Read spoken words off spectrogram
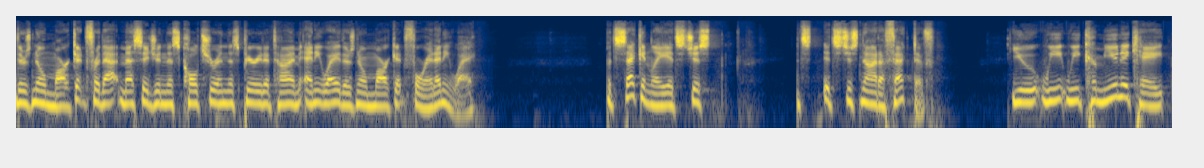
there's no market for that message in this culture in this period of time anyway. There's no market for it anyway. But secondly, it's just it's it's just not effective. You we we communicate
